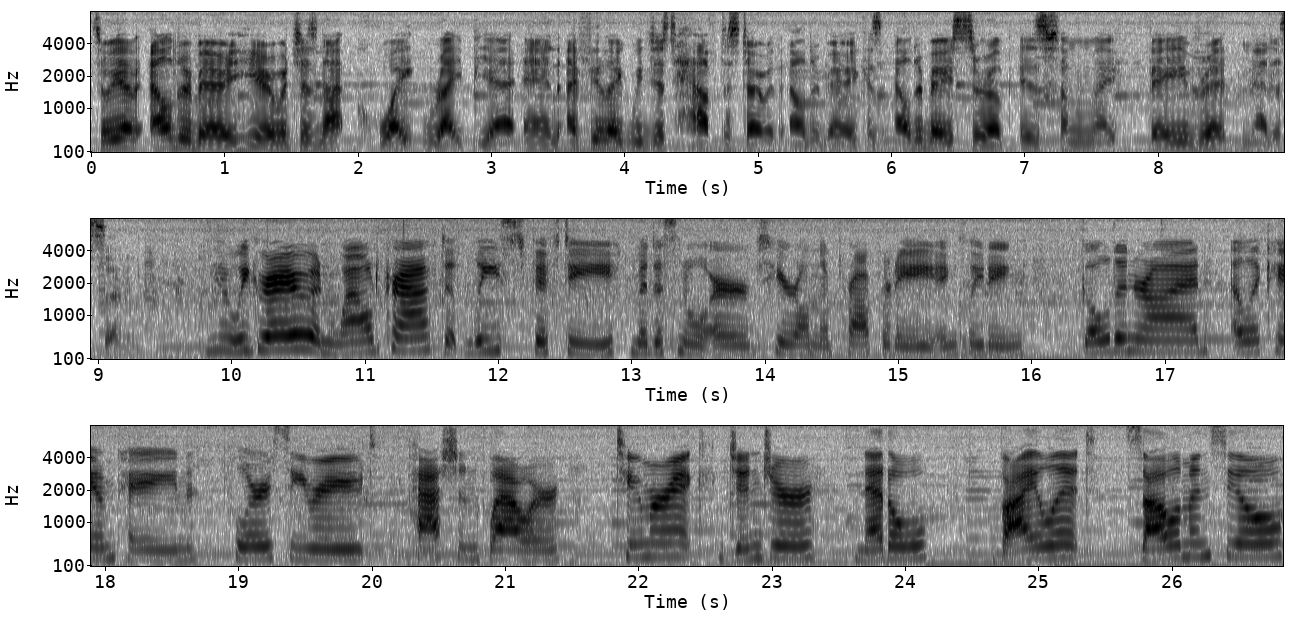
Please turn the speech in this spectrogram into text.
So we have elderberry here, which is not quite ripe yet, and I feel like we just have to start with elderberry because elderberry syrup is some of my favorite medicine. Yeah, we grow and wildcraft at least 50 medicinal herbs here on the property, including goldenrod, elecampane, pleurisy root, passion flower, turmeric, ginger, nettle, violet, Solomon seal,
